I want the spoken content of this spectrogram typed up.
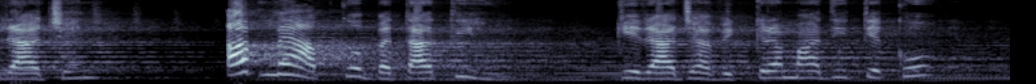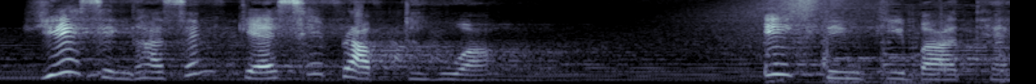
राजन, अब मैं आपको बताती हूँ कि राजा विक्रमादित्य को ये सिंहासन कैसे प्राप्त हुआ। एक दिन की बात है।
